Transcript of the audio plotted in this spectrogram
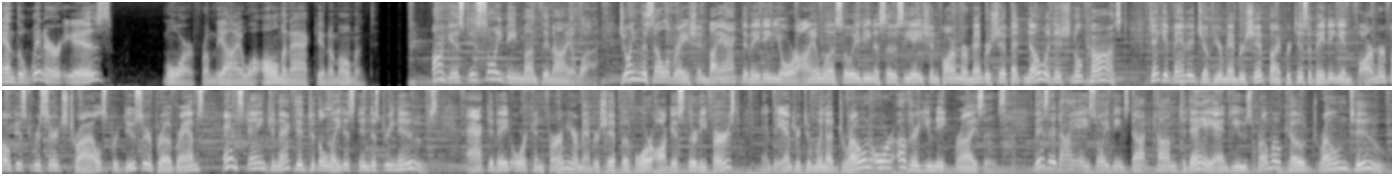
And the winner is. More from the Iowa Almanac in a moment. August is soybean month in Iowa. Join the celebration by activating your Iowa Soybean Association farmer membership at no additional cost. Take advantage of your membership by participating in farmer focused research trials, producer programs, and staying connected to the latest industry news. Activate or confirm your membership before August 31st and be entered to win a drone or other unique prizes. Visit iasoybeans.com today and use promo code DRONE2.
